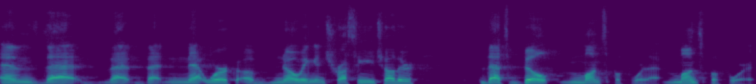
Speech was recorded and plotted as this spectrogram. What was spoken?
and that that that network of knowing and trusting each other that's built months before that, months before it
